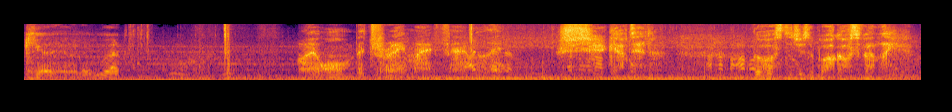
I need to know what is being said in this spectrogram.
Can't handle that. I won't betray my family. Shit, Captain. The hostages are Barkov's family.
